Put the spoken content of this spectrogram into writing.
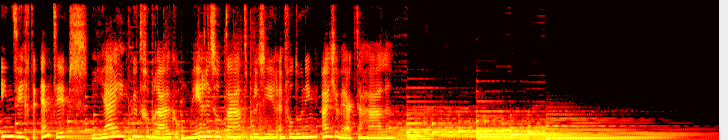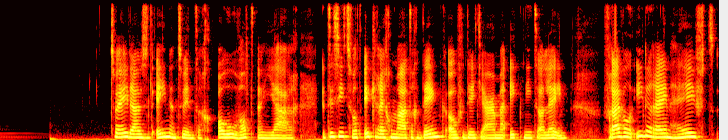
inzichten en tips die jij kunt gebruiken om meer resultaat, plezier en voldoening uit je werk te halen. ...2021. Oh, wat een jaar. Het is iets wat ik regelmatig denk over dit jaar, maar ik niet alleen. Vrijwel iedereen heeft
